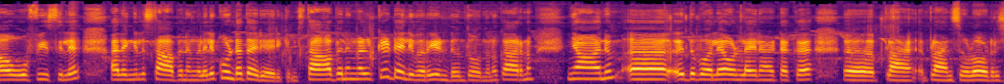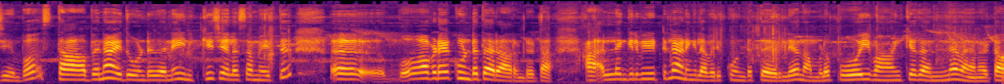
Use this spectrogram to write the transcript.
ആ ഓഫീസിൽ അല്ലെങ്കിൽ സ്ഥാപനങ്ങളിൽ കൊണ്ട് തരുമായിരിക്കും സ്ഥാപനങ്ങൾക്ക് ഡെലിവറി ഉണ്ടെന്ന് തോന്നുന്നു. കാരണം ഞാനും ഇതുപോലെ ഓൺലൈനായിട്ടൊക്കെ പ്ലാ പ്ലാൻസുകൾ ഓർഡർ ചെയ്യുമ്പോൾ സ്ഥാപനം ആയതുകൊണ്ട് തന്നെ എനിക്ക് ചില സമയത്ത് അവിടെ കൊണ്ട് തരാറുണ്ട് കേട്ടോ അല്ലെങ്കിൽ വീട്ടിലാണെങ്കിൽ അവർ കൊണ്ട് തരില്ല. നമ്മൾ പോയി വാങ്ങിക്കുക തന്നെ വേണം കേട്ടോ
